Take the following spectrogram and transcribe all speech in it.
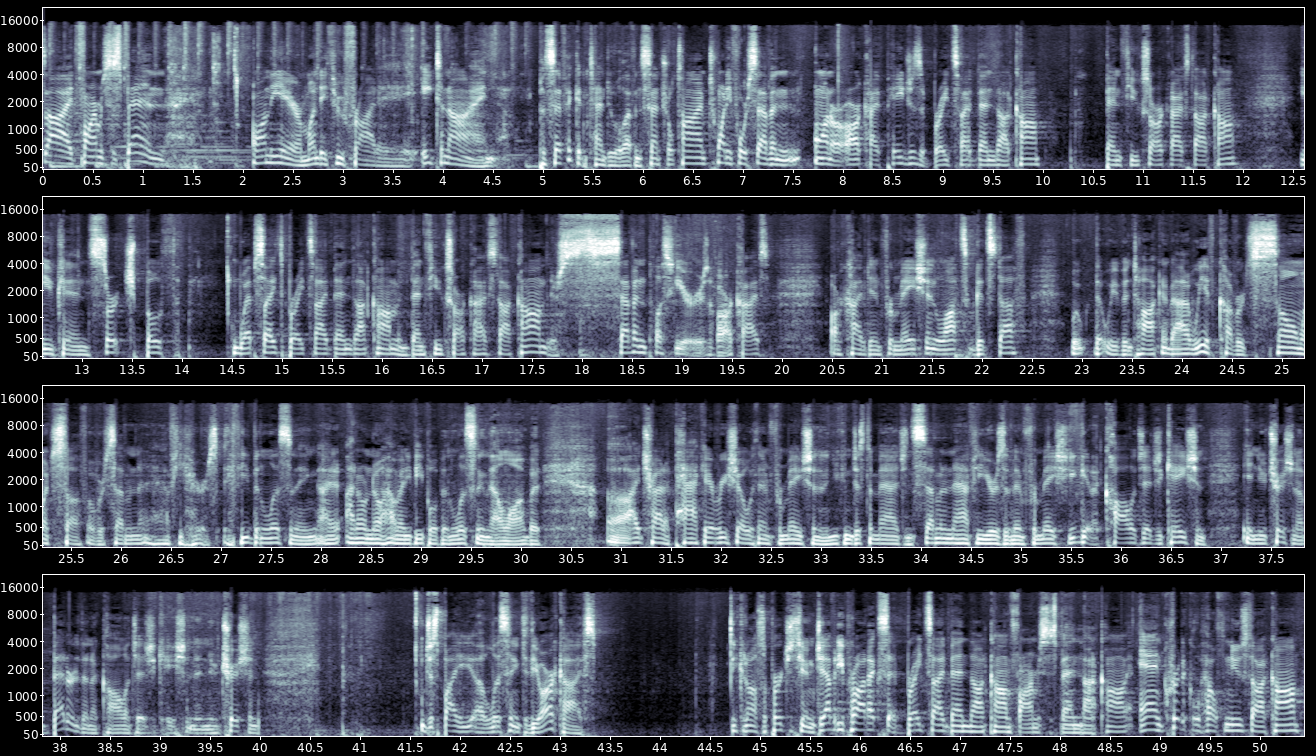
Bright Pharmacist Ben on the air Monday through Friday, 8 to 9 Pacific and 10 to 11 Central Time, 24 7 on our archive pages at brightsideben.com, benfuchsarchives.com. You can search both websites, brightsideben.com and benfuchsarchives.com. There's seven plus years of archives, archived information, lots of good stuff that we've been talking about. We have covered so much stuff over seven and a half years. If you've been listening, I, I don't know how many people have been listening that long, but uh, I try to pack every show with information, and you can just imagine seven and a half years of information. You get a college education in nutrition, a better than a college education in nutrition, just by uh, listening to the archives. You can also purchase longevity products at brightsideben.com, pharmacistben.com, and criticalhealthnews.com.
